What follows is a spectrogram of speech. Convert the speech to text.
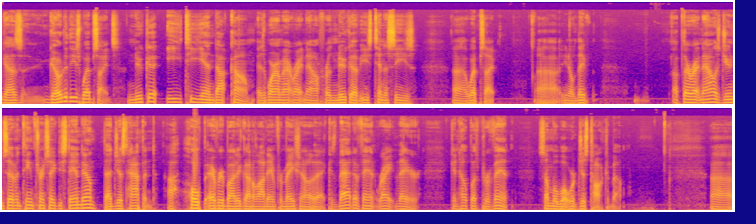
Guys, go to these websites. NUCAETN.com is where I'm at right now for the NUCA of East Tennessee's uh, website. Uh, you know, they've up there right now is June 17th turn safety stand down. That just happened. I hope everybody got a lot of information out of that because that event right there can help us prevent some of what we're just talked about. Uh,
